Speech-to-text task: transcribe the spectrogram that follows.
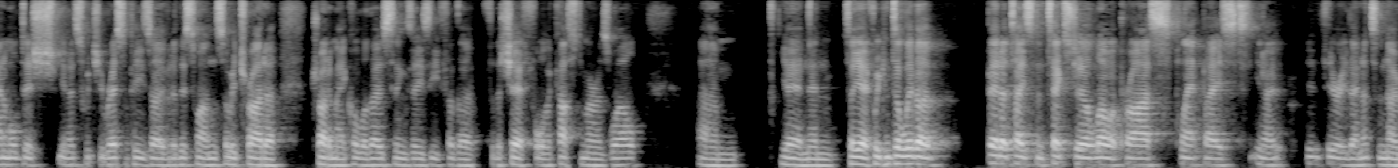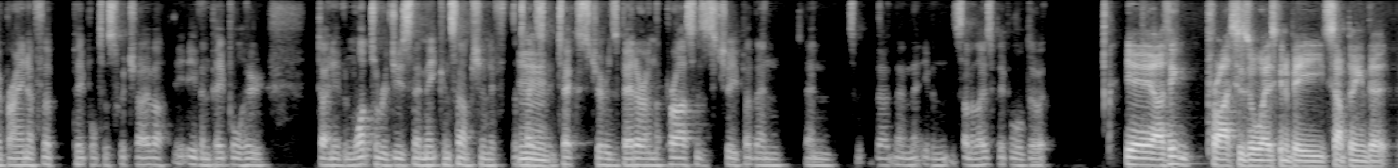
animal dish? You know, switch your recipes over to this one. So we try to try to make all of those things easy for the for the chef or the customer as well. Um, yeah, and then so yeah, if we can deliver better taste and texture, lower price, plant based, you know, in theory, then it's a no brainer for people to switch over. Even people who don't even want to reduce their meat consumption, if the taste mm. and texture is better and the price is cheaper, then then then even some of those people will do it. Yeah, I think price is always going to be something that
